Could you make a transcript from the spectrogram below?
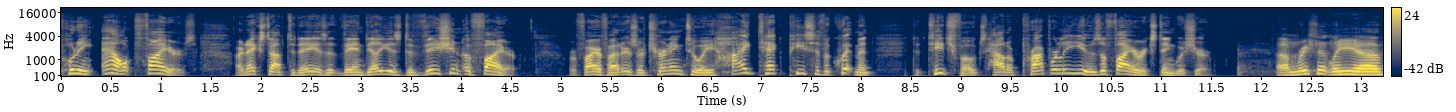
putting out fires. Our next stop today is at Vandalia's Division of Fire, where firefighters are turning to a high tech piece of equipment to teach folks how to properly use a fire extinguisher. Um, recently, uh,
